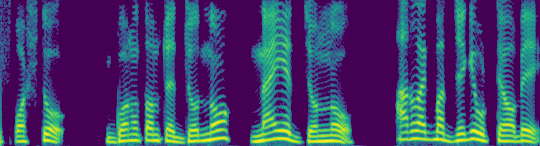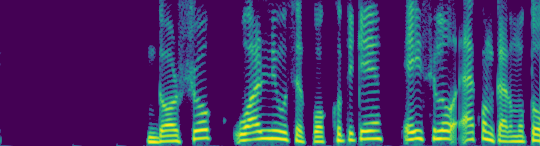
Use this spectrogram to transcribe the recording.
স্পষ্ট, গণতন্ত্রের জন্য, ন্যায়ের জন্য। আরও একবার জেগে উঠতে হবে। দর্শক, ওয়ার্ল্ড নিউজের পক্ষ থেকে এই ছিল এখনকার মতো।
